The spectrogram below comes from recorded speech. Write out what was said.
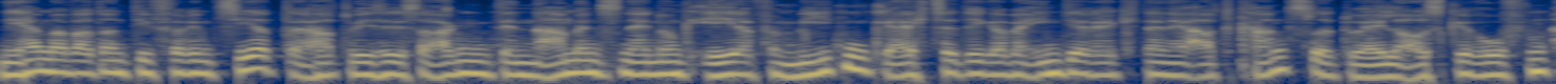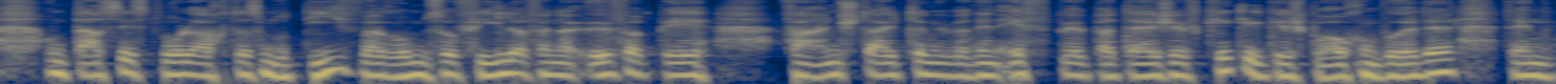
Nehammer war dann differenziert. Er hat, wie Sie sagen, den Namensnennung eher vermieden, gleichzeitig aber indirekt eine Art Kanzler Duell ausgerufen. Und das ist wohl auch das Motiv, warum so viel auf einer ÖVP-Veranstaltung über den FPÖ-Parteichef Kickel gesprochen wurde. Denn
